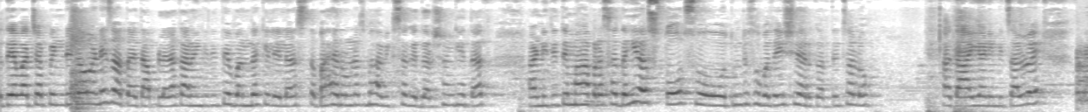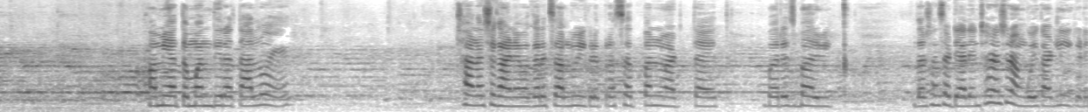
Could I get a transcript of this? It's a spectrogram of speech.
देवाच्या पिंडीजवळने जाता येतं आपल्याला कारण की तिथे बंद केलेलं असतं. बाहेरूनच भाविक सगळे दर्शन घेतात आणि तिथे महाप्रसादही असतो. सो तुमच्यासोबतही शेअर करते. चलो आता आई आणि मी चाललोय. आम्ही आता मंदिरात आलोय. छान असे गाणे वगैरे चालू इकडे प्रसाद पण वाटत आहेत बरेच भाविक दर्शनासाठी आले आणि छान अशी रांगोळी काढली इकडे.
